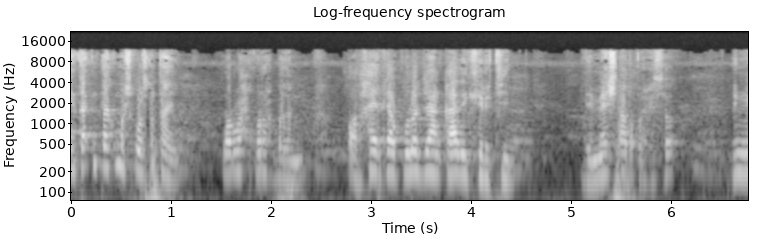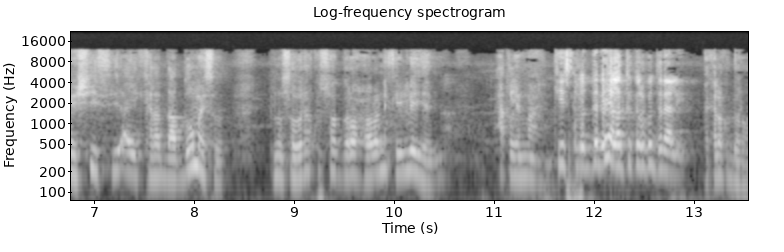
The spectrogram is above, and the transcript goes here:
intaa intaa ku mashquulsan tahay war wax qurux badan oo aad khayrkaa kula jaan qaadi kartid. Dee meeshaad qurxiso nin meeshiisii ay kala daaduumayso inuu sawirro ku soo galo xoolo ninkay leeyahay caqli maaha. Tiisa la daray hela tukala ku daraali. Ta kale ku daro.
